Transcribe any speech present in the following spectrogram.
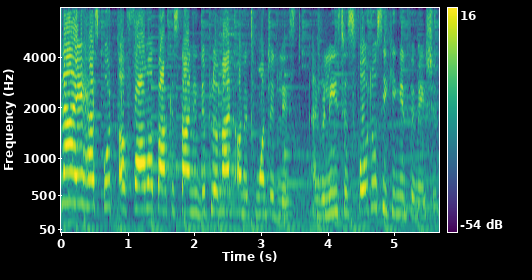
NIA has put a former Pakistani diplomat on its wanted list and released his photo seeking information.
